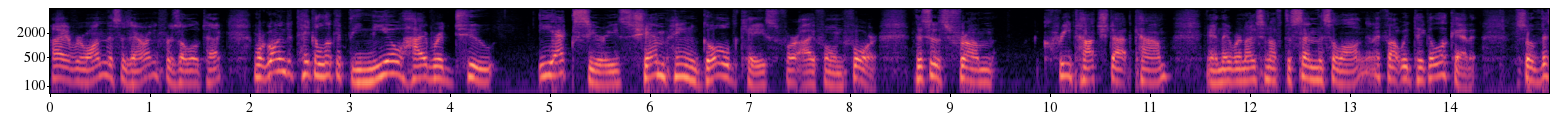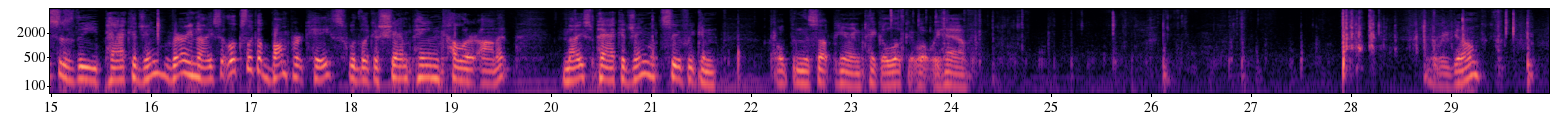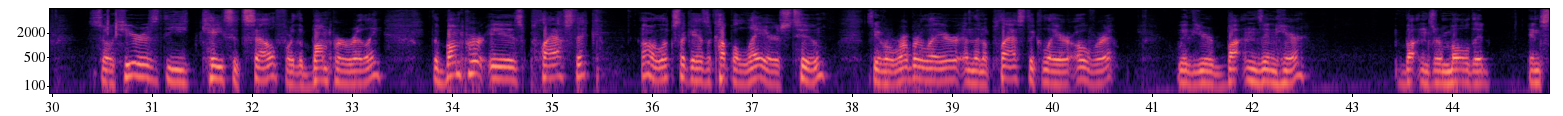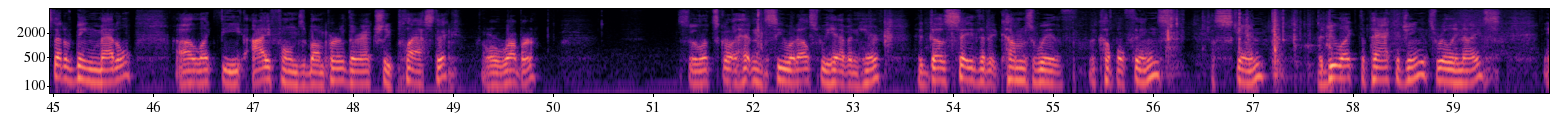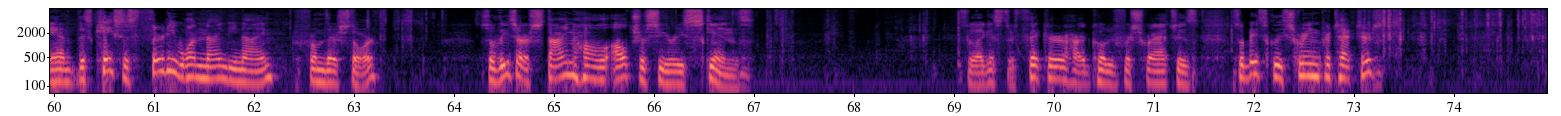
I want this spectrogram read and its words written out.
Hi everyone, this is Aaron for Zollotech. We're going to take a look at the Neo Hybrid 2 EX Series Champagne Gold case for iPhone 4. This is from Cretouch.com, and they were nice enough to send this along, and I thought we'd take a look at it. So this is the packaging, very nice. It looks like a bumper case with like a champagne color on it. Nice packaging. Let's see if we can open this up here and take a look at what we have. There we go. So here's the case itself, or the bumper really. The bumper is plastic. Oh, it looks like it has a couple layers too. So you have a rubber layer and then a plastic layer over it with your buttons in here. Buttons are molded. Instead of being metal, uh, like the iPhone's bumper, they're actually plastic or rubber. So let's go ahead and see what else we have in here. It does say that it comes with a couple things. A skin. I do like the packaging. It's really nice. And this case is $31.99 from their store. So these are Steinheil Ultra Series skins. So I guess they're thicker, hard-coated for scratches. So basically screen protectors.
